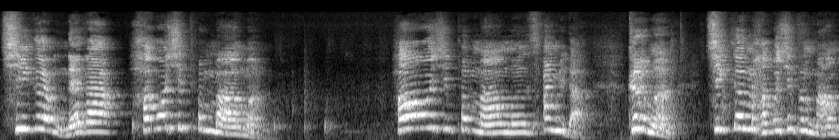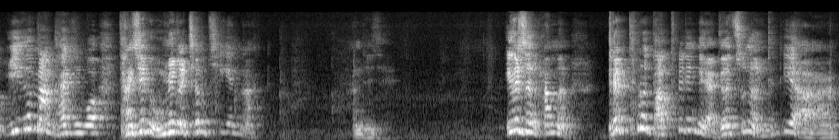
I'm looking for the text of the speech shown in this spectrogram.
지금 내가 하고 싶은 마음은, 하고 싶은 마음은 3이다. 그러면 지금 하고 싶은 마음 이것만 가지고 당신의 운명을 점치겠나? 안 되지. 이것을 하면 100%다 틀린 거야. 그 수는 틀이야.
